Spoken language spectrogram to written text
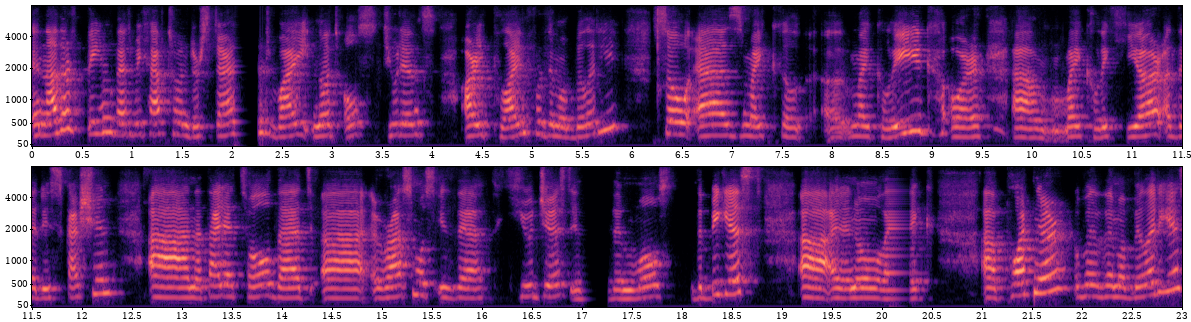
Another thing that we have to understand why not all students are applying for the mobility. So as my, uh, my colleague or um, my colleague here at the discussion, uh, Natalia told that uh, Erasmus is the hugest, the most, the biggest, uh, I don't know, like uh, partner with the mobilities.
